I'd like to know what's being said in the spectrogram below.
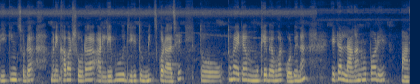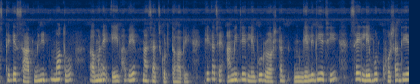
বেকিং সোডা মানে খাবার সোডা আর লেবু যেহেতু মিক্স করা আছে, তো তোমরা এটা মুখে ব্যবহার করবে না। এটা লাগানোর পরে পাঁচ থেকে সাত মিনিট মতো মানে এইভাবে ম্যাসাজ করতে হবে, ঠিক আছে? আমি যে লেবুর রসটা গেলে দিয়েছি, সেই লেবুর খোসা দিয়ে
